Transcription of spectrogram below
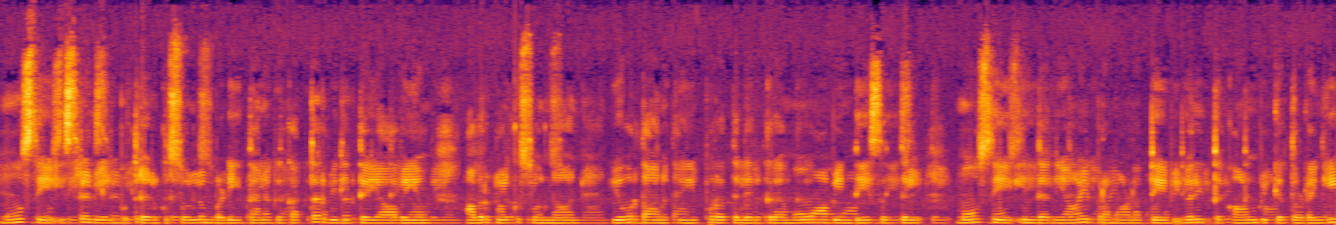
மோசே இஸ்ரவேல் புத்திரருக்கு சொல்லும்படி தனக்கு கத்தர் விதித்த யாவையும் அவர்களுக்கு சொன்னான். யோர்தானுக்கு இப்புறத்தில் இருக்கிற மோவாபின் தேசத்தில் மோசே இந்த நியாய பிரமாணத்தை விவரித்து காண்பிக்க தொடங்கி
